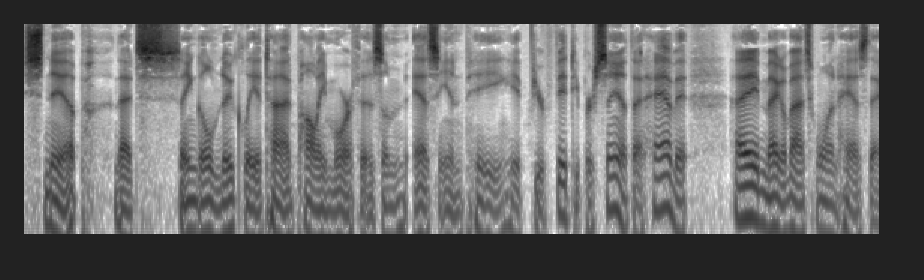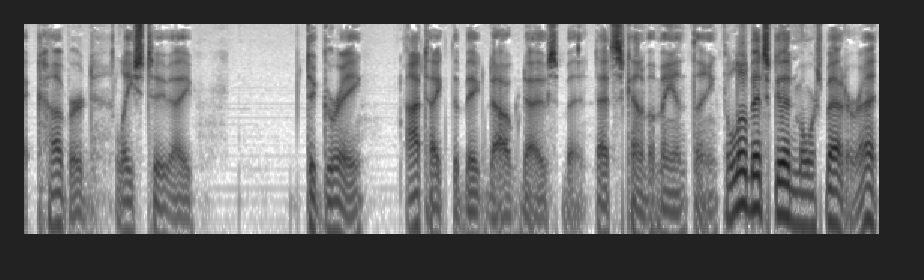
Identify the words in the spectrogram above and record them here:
SNP, that's single nucleotide polymorphism, SNP, if you're 50% that have it, hey, Megabytes 1 has that covered, at least to a degree. I take the big dog dose, but that's kind of a man thing. A little bit's good, more's better, right?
